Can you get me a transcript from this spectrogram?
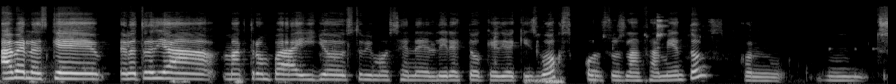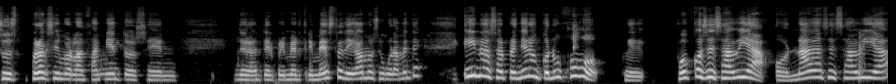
A ver, es que el otro día Mac Trompa y yo estuvimos en el directo que dio Xbox con sus lanzamientos, con mm, sus próximos lanzamientos en, durante el primer trimestre, digamos, seguramente, y nos sorprendieron con un juego que poco se sabía o nada se sabía,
